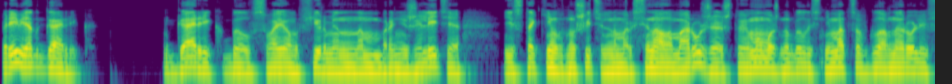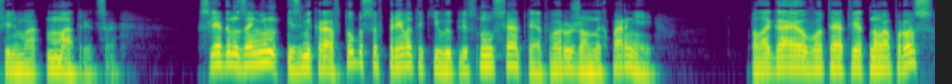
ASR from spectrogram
«Привет, Гаррик». Гаррик был в своем фирменном бронежилете и с таким внушительным арсеналом оружия, что ему можно было сниматься в главной роли фильма «Матрица». Следом за ним из микроавтобусов прямо-таки выплеснулся отряд вооруженных парней — «Полагаю, вот и ответ на вопрос,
